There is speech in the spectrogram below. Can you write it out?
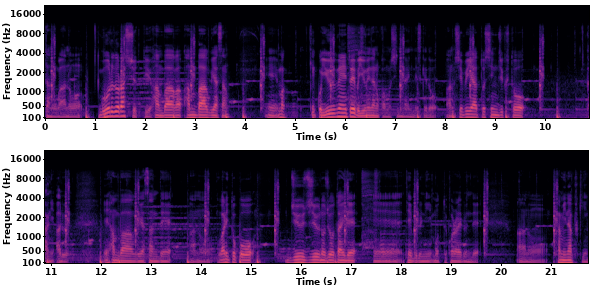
たのがあのゴールドラッシュっていうハンバーガーハンバーグ屋さん、えーま、結構有名といえば有名なのかもしれないんですけどあの渋谷と新宿とかにあるえーハンバーグ屋さんであの割とこう重々の状態で、えーテーブルに持ってこられるんであの紙ナプキン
